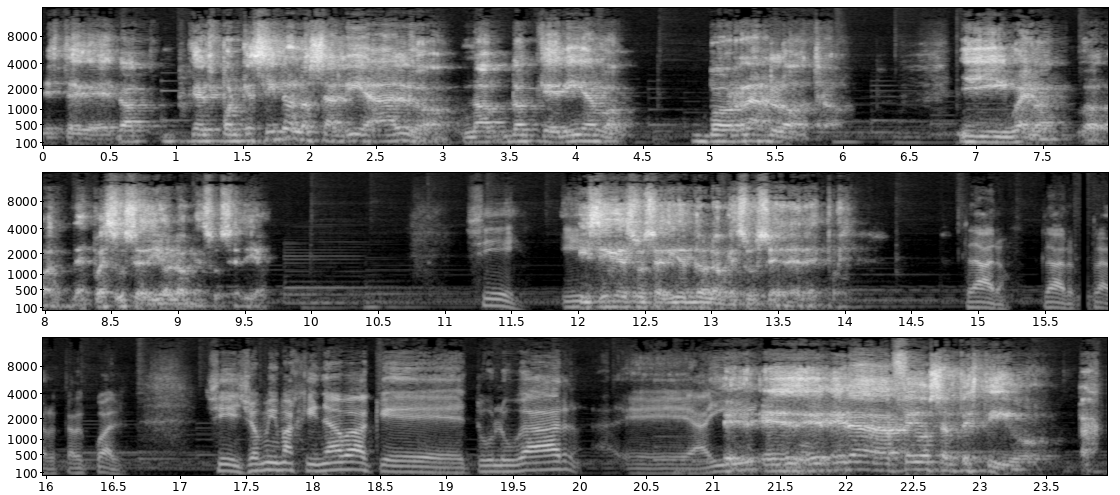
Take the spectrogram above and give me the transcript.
¿viste? No, que es porque si no nos salía algo, no, no queríamos borrar lo otro. Y bueno, después sucedió lo que sucedió. Sí, Y y, sigue sucediendo lo que sucede después. claro, claro, claro, tal cual. Sí, yo me imaginaba que tu lugar eh, ahí... Eh, eh, era feo ser testigo, más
